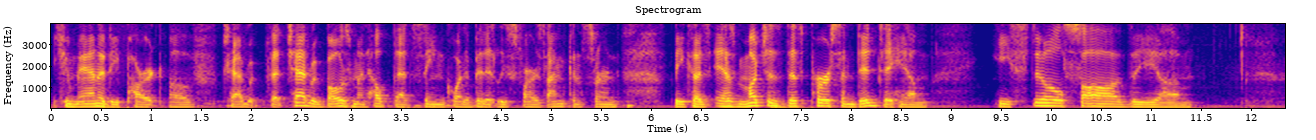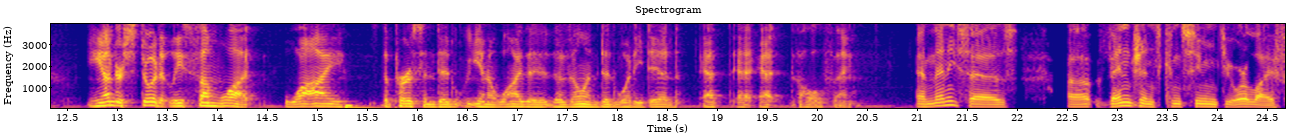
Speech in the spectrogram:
humanity part of Chadwick that Chadwick Boseman helped that scene quite a bit at least as far as I'm concerned. Because as much as this person did to him he still saw the um, he understood at least somewhat why the person did, you know, why the, the villain did what he did at, at, at the whole thing. And then he says, uh, vengeance consumed your life.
